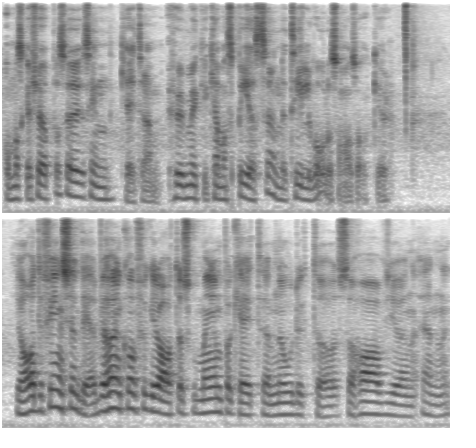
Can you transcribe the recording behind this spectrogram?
Om man ska köpa sig sin Caterham, hur mycket kan man spesa den med tillval och sådana saker? Ja, det finns ju en del. Vi har en konfigurator, så går man in på Caterham Nordic då, så har vi ju en, en,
